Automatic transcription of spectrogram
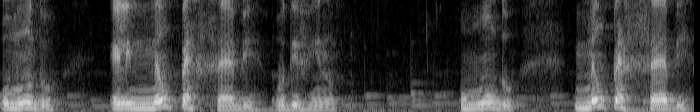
O mundo, ele não percebe o divino. O mundo não percebe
